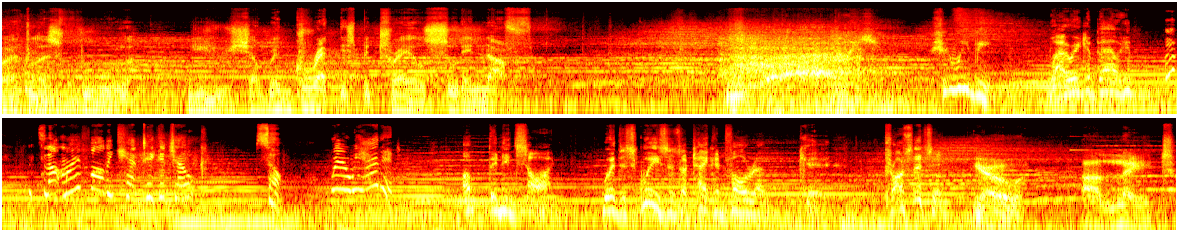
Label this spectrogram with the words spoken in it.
Worthless fool. You shall regret this betrayal soon enough. Should we be worried about him? It's not my fault he can't take a joke. So, where are we headed? Up and inside, where the squeezers are taken for, um, uh, processing. You are late.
